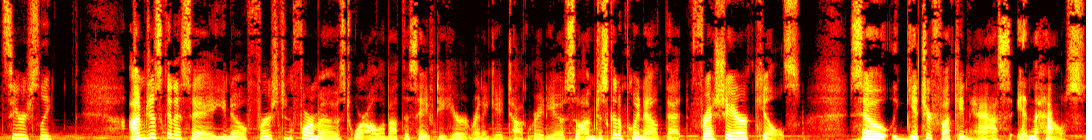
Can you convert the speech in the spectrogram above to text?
Seriously. I'm just going to say, you know, first and foremost, we're all about the safety here at Renegade Talk Radio. So I'm just going to point out that fresh air kills. So get your fucking ass in the house.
